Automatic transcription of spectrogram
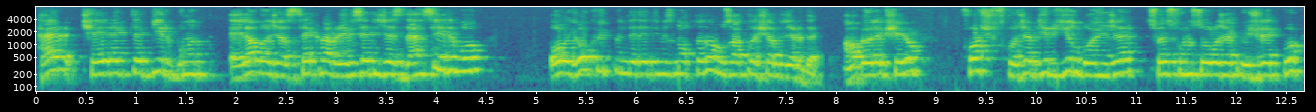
her çeyrekte bir bunu ele alacağız, tekrar revize edeceğiz denseydi bu o yok hükmünde dediğimiz noktadan uzaklaşabilirdi. Ama böyle bir şey yok. Koskoca bir yıl boyunca söz konusu olacak ücret bu.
